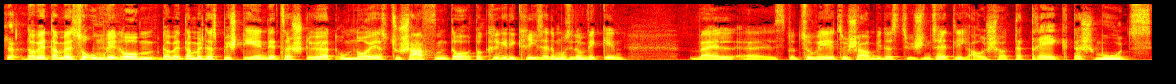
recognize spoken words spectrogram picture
Ja. Da wird einmal so umgegraben, da wird einmal das Bestehende zerstört, um Neues zu schaffen. Da, da kriege ich die Krise, da muss ich dann weggehen, weil äh, es tut so weh zu schauen, wie das zwischenzeitlich ausschaut. Der Dreck, der Schmutz,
